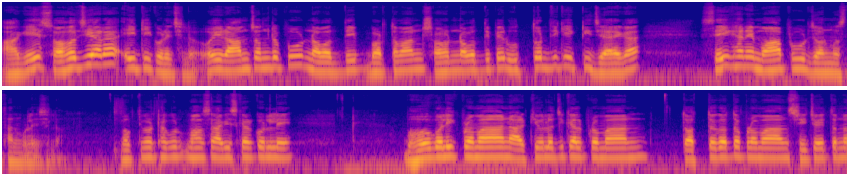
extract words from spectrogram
আগে সহজিয়ারা এইটি করেছিল। ওই রামচন্দ্রপুর, নবদ্বীপ, বর্তমান শহর নবদ্বীপের উত্তর দিকে একটি জায়গা, সেইখানে মহাপ্রভুর জন্মস্থান বলেছিল। ভক্তিমোহন ঠাকুর মহাশয় আবিষ্কার করলে ভৌগোলিক প্রমাণ আর্কিওলজিক্যাল প্রমাণ, তত্ত্বগত প্রমাণ শ্রীচৈতন্য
